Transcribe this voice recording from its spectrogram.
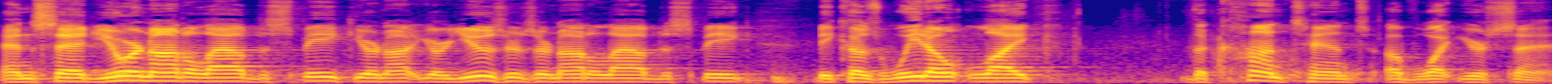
and said, you're not allowed to speak, you're not, your users are not allowed to speak because we don't like the content of what you're saying.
